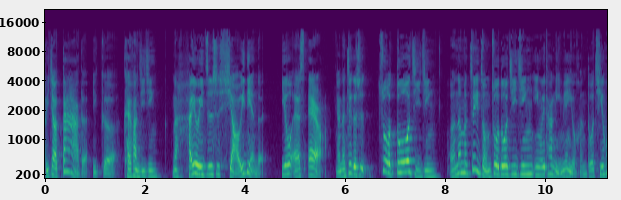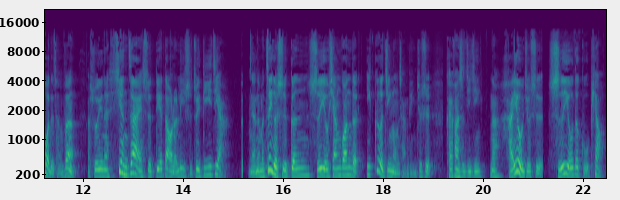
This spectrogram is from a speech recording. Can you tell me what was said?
比较大的一个开放基金，那还有一只是小一点的 USL，那这个是做多基金，呃，那么这种做多基金，因为它里面有很多期货的成分，所以呢，现在是跌到了历史最低价。那那么这个是跟石油相关的一个金融产品，就是开放式基金。那还有就是石油的股票。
